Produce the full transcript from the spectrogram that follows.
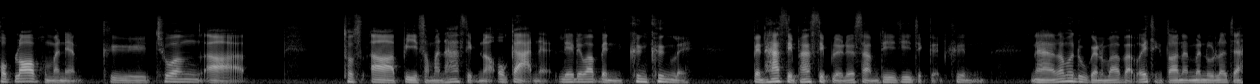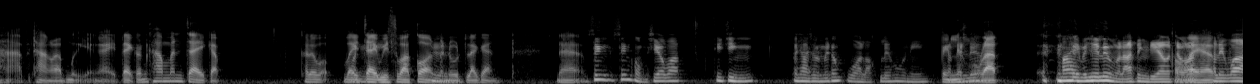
ครบรอบของมันเนี่ยคือช่วงปี 2050 เนาะโอกาสเนี่ยเรียกได้ว่าเป็นครึ่งครึ่งๆเลยเป็น 50 50 เลยด้วยซ้ำที่ที่จะเกิดขึ้น นะต้องมาดูกันว่าแบบเอ้ยถึงตอนนั้นมนุษย์เราจะหาทางรับมือยังไง แต่ค่อนข้างมั่นใจกับเขาเรียกว่าไว้ใจวิศวกรมนุษย์แล้วกันนะฮะซึ่งซึ่งผมเชื่อว่าจริงๆประชาชนไม่ต้องกลัวหรอกเรื่องพวกนี้ เป็นเรื่องของรัฐ ไม่ไม่ใช่เรื่องของรัฐอย่างเดียวขแต่องว่าอะไรครับเขาเรียกว่า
